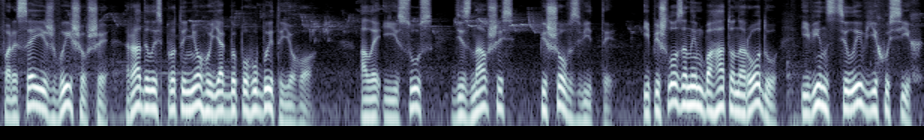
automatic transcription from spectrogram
Фарисеї ж, вийшовши, радились проти нього, як би погубити його. Але Ісус, дізнавшись, пішов звідти. І пішло за ним багато народу, і він зцілив їх усіх,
